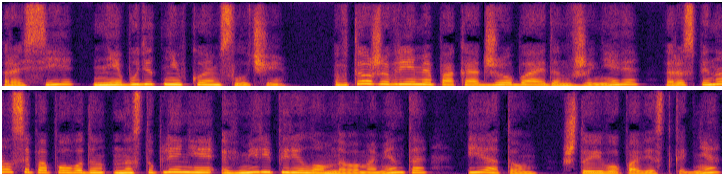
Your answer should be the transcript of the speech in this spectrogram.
Россия не будет ни в коем случае. В то же время, пока Джо Байден в Женеве распинался по поводу наступления в мире переломного момента и о том, что его повестка дня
